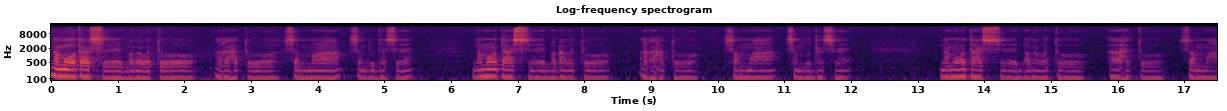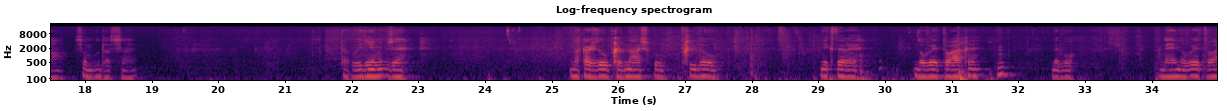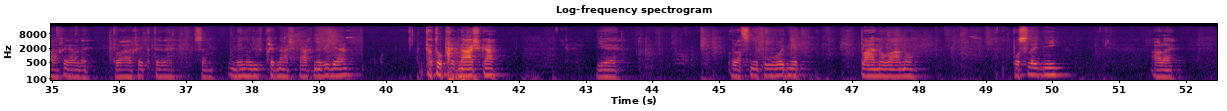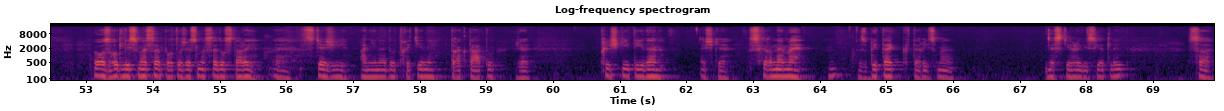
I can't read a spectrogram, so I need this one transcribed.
Namo tase bhagavato arahato samma sambuddhase. Namo tase bhagavato arahato samma sambuddhase. Namo tase bhagavato arahato samma sambuddhase. Tak vidím, že na každou přednášku přijdou některé nové tváře, hm? nebo ne nové tváře, ale tváře, které jsem v minulých přednáškách neviděl. Tato přednáška je vlastně původně plánováno poslední, ale rozhodli jsme se, protože jsme se dostali eh, stěží ani ne do třetiny traktátu, že příští týden ještě schrneme hm, zbytek, který jsme nestihli vysvětlit, s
